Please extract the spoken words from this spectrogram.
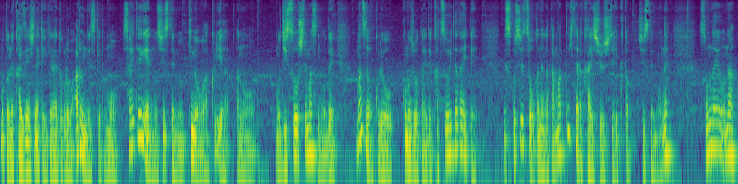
もっとね改善しなきゃいけないところはあるんですけども最低限のシステム機能はクリアあのもう実装してますのでまずはこれをこの状態で活用いただいてで少しずつお金が貯まってきたら回収していくとシステムをねそんなような、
